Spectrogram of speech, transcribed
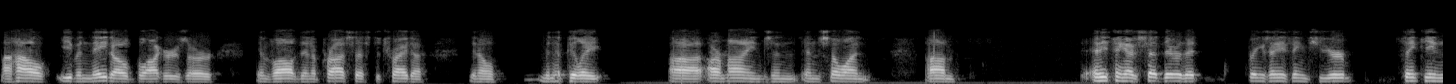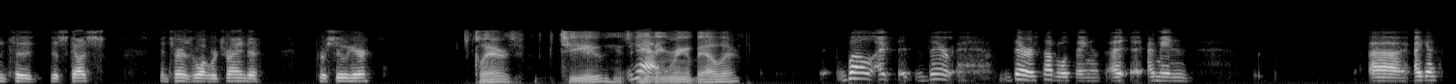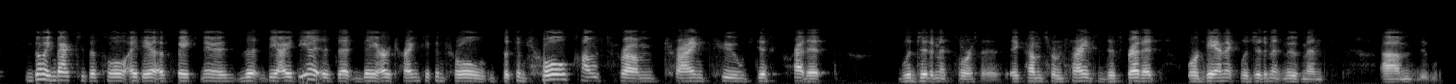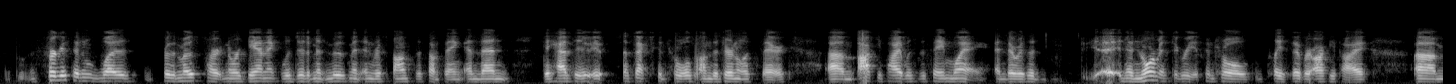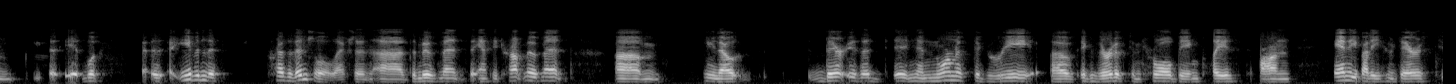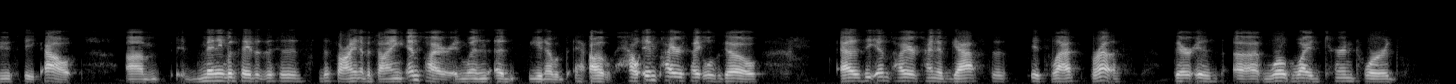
uh, how even NATO bloggers are involved in a process to try to, you know, manipulate uh, our minds and, and so on. Um, anything I've said there that brings anything to your thinking to discuss in terms of what we're trying to pursue here? Claire, to you, Does yeah. anything ring a bell there? Well, I, there there are several things. I, I mean, uh, I guess going back to this whole idea of fake news, the, the idea is that they are trying to control, the control comes from trying to discredit legitimate sources. It comes from trying to discredit organic, legitimate movements. Um, Ferguson was, for the most part, an organic, legitimate movement in response to something, and then they had to effect controls on the journalists there. Um, Occupy was the same way, and there was a, an enormous degree of control placed over Occupy. Um, it looks even this presidential election, uh, the movement, the anti-Trump movement, um, you know, there is a, an enormous degree of exertive control being placed on anybody who dares to speak out. Um, many would say that this is the sign of a dying empire, and when a, you know how, how empire cycles go, as the empire kind of gasps its last breath, there is a worldwide turn towards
